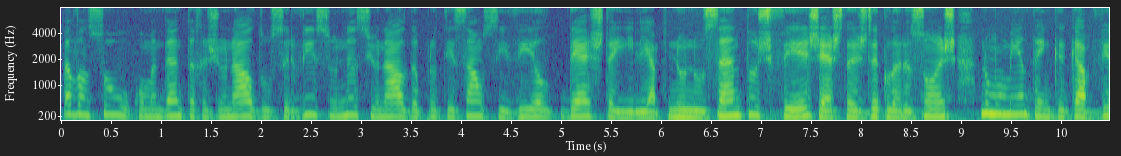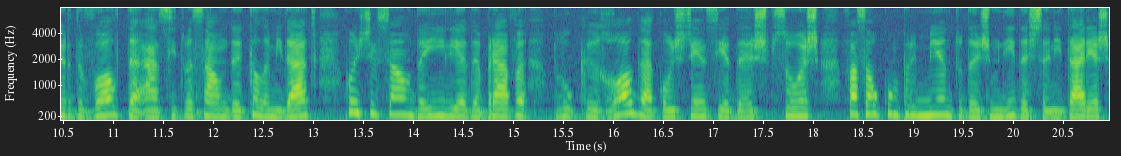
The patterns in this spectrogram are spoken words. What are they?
avançou o comandante regional do Serviço Nacional da Proteção Civil desta ilha. Nuno Santos fez estas declarações no momento em que Cabo Verde volta à situação de calamidade, com exceção da Ilha da Brava, pelo que roga a consciência das pessoas face ao cumprimento das medidas sanitárias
